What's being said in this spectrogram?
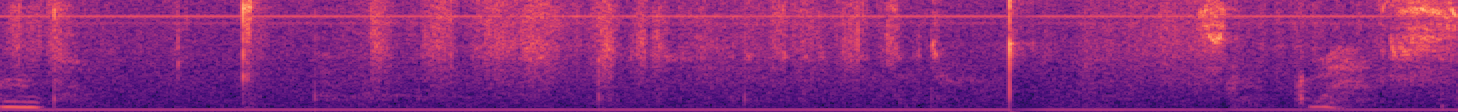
And some grass.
